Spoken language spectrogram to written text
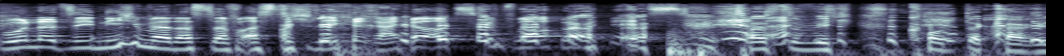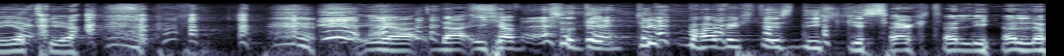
wundert sich nicht mehr, dass da fast die Schlägerei ausgebrochen ist. Jetzt hast du mich konterkariert hier. Ja, na, ich habe zu dem Typen habe ich das nicht gesagt, Halli, hallo.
